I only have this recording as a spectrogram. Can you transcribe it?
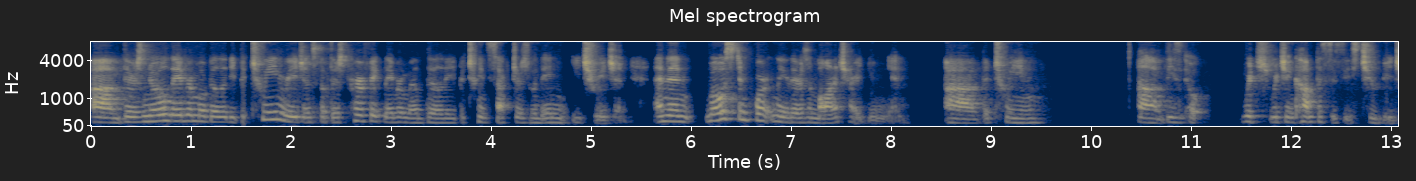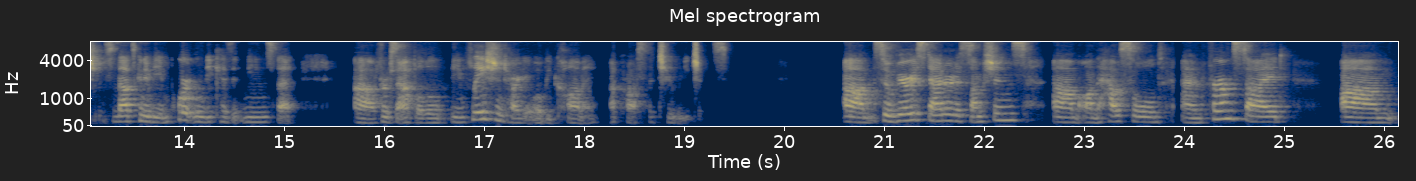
Um, there's no labor mobility between regions, but there's perfect labor mobility between sectors within each region. And then most importantly, there's a monetary union uh, between uh, these, oh, which, which encompasses these two regions. So that's going to be important because it means that, uh, for example, the, inflation target will be common across the two regions. Um, so very standard assumptions um, on the household and firm side. Um,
